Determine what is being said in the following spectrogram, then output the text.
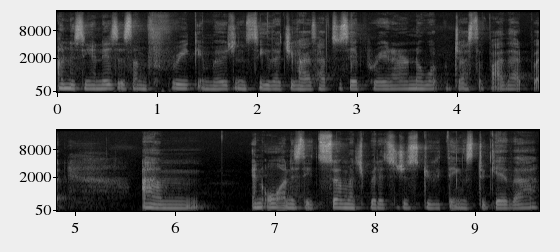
honestly unless there's some freak emergency that you guys have to separate i don't know what would justify that but um in all honesty it's so much better to just do things together.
